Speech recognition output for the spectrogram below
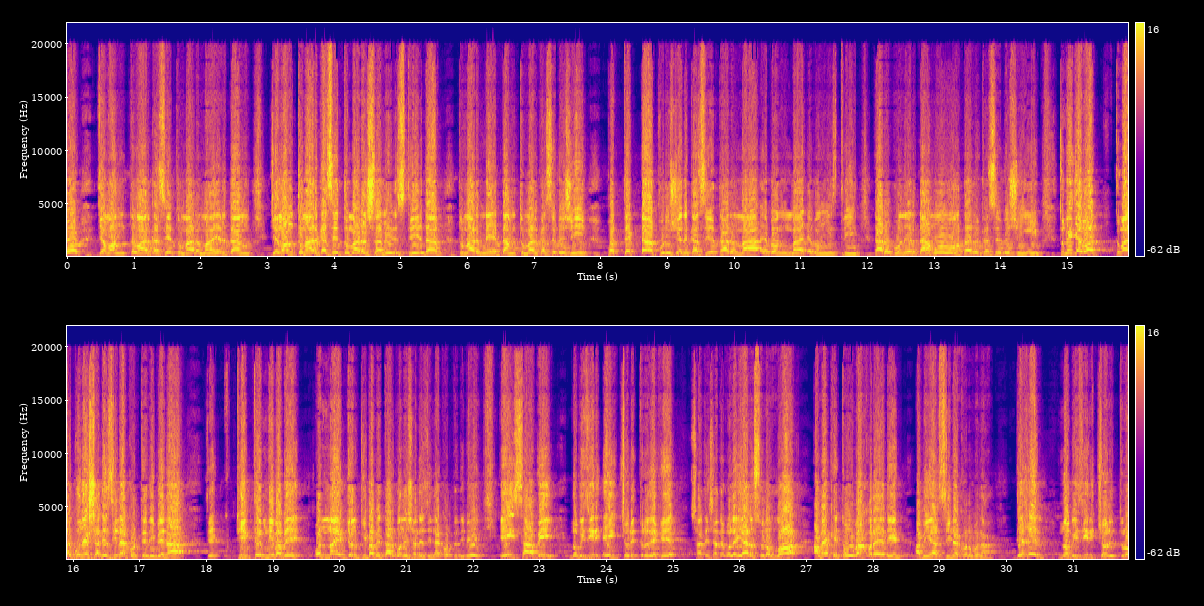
যেমন তোমার কাছে তোমার মায়ের দাম, যেমন তোমার কাছে তোমার স্বামীর স্ত্রীর দাম, তোমার মেয়ের দাম তোমার কাছে বেশি। প্রত্যেকটা পুরুষের কাছে তার মা এবং মা এবং স্ত্রী, তার বোনের দামও তার কাছে বেশি। তুমি যেমন তোমার বোনের সাথে জিনা করতে দিবে না ঠিক তেমনি ভাবে অন্য একজন কীভাবে তার বোনের সাথে জিনা করতে দিবে? এই সাহাবি নবীজির এই চরিত্র দেখে সাথে সাথে বলে, ইয়া রাসূলুল্লাহ, আমাকে তৌবা করাইয়া দিন, আমি আর জিনা করব না। দেখেন, নবীজির চরিত্র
